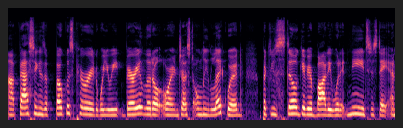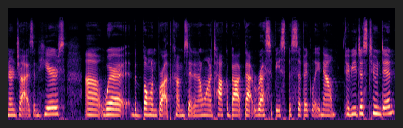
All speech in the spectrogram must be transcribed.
uh, fasting is a focused period where you eat very little or ingest only liquid, but you still give your body what it needs to stay energized. And here's uh, where the bone broth comes in. And I want to talk about that recipe specifically. Now, if you just tuned in,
